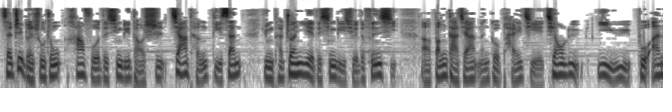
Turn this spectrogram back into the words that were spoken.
在这本书中，哈佛的心理导师加藤第第三，用他专业的心理学的分析啊，帮大家能够排解焦虑、抑郁、不安、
